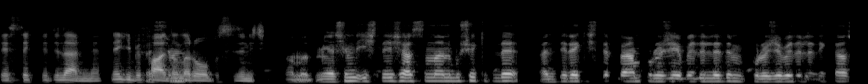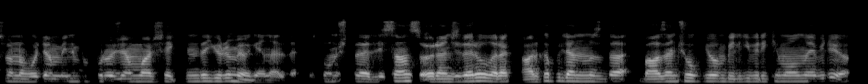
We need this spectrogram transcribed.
Desteklediler mi? Ne gibi faydaları oldu sizin için? Anladım. Ya şimdi işleyiş aslında hani bu şekilde hani direkt işte ben projeyi belirledim. Proje belirledikten sonra hocam benim bu projem var şeklinde yürümüyor genelde. Sonuçta lisans öğrencileri olarak arka planımızda bazen çok yoğun bilgi birikimi olmayabiliyor.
